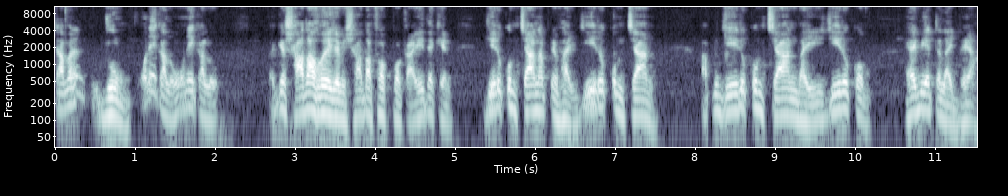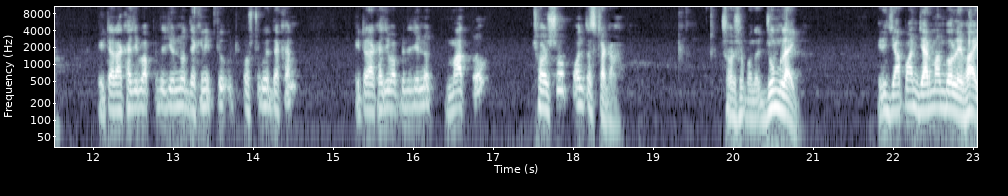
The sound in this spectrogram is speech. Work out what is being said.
চাবেন জুম অনেক আলো অনেক আলো। একে সাদা হয়ে যাবে, সাদা ফকফকা। এই দেখেন, যেরকম চান আপনি ভাই, যেরকম চান। আপনি যেরকম চান ভাই, যেরকম। হেভি একটা লাইট ভাইয়া। এটা রাখা যাবে আপনাদের জন্য, দেখেন একটু একটু কষ্ট করে দেখান। এটা রাখা যাবে আপনাদের জন্য মাত্র ছয়শো পঞ্চাশ টাকা। ছয়শো পঞ্চাশ জুম লাইট এটি জাপান জার্মান বলে, ভাই,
